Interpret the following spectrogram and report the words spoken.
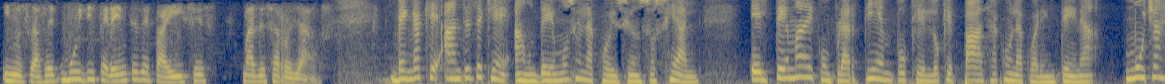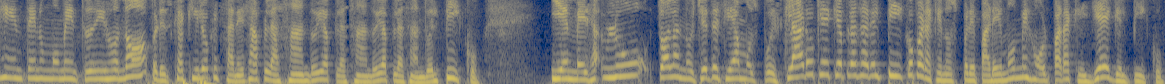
y nos hace muy diferentes de países más desarrollados. Venga, que antes de que ahondemos en la cohesión social, el tema de comprar tiempo, que es lo que pasa con la cuarentena, mucha gente en un momento dijo, no, pero es que aquí lo que están es aplazando y aplazando y aplazando el pico. Y en Mesa Blue todas las noches decíamos, pues claro que hay que aplazar el pico para que nos preparemos mejor para que llegue el pico.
